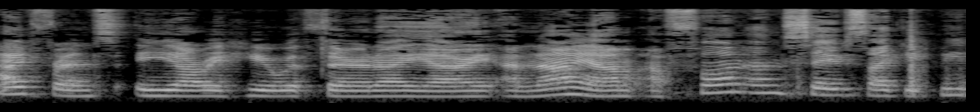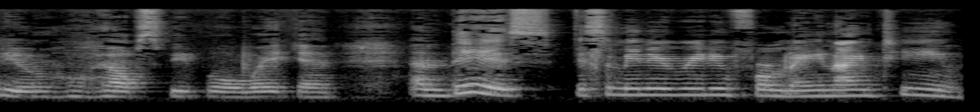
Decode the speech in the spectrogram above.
Hi friends, Yari here with Third Eye Yari and I am a fun and safe psychic medium who helps people awaken. And this is a mini reading for May 19th,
